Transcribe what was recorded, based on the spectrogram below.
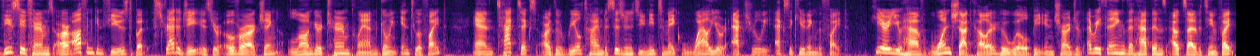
These two terms are often confused, but strategy is your overarching, longer term plan going into a fight, and tactics are the real time decisions you need to make while you're actually executing the fight. Here you have one shot caller who will be in charge of everything that happens outside of a team fight,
